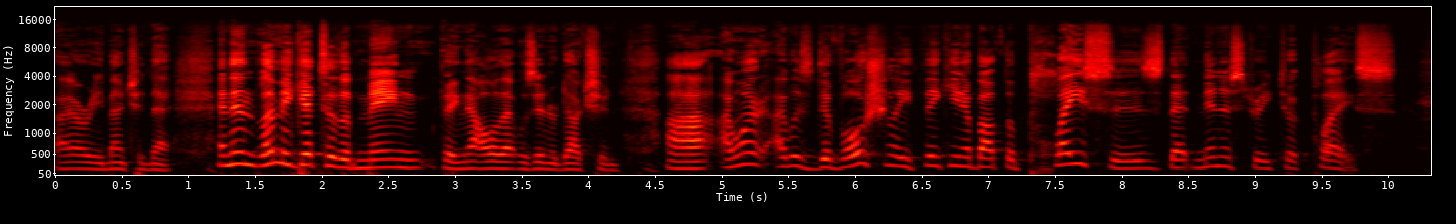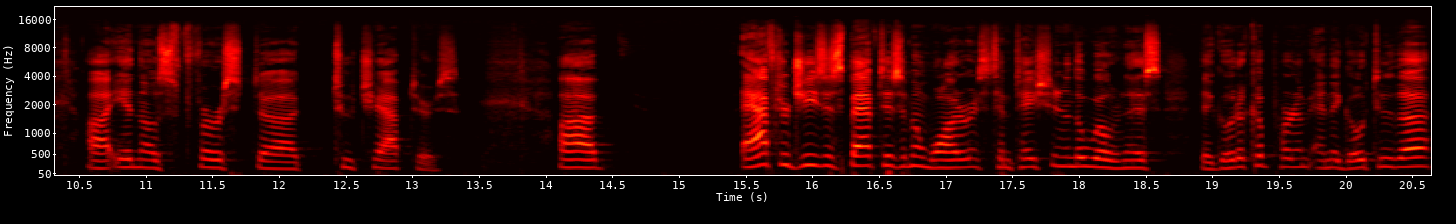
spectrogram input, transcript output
I, already mentioned that. And then let me get to the main thing. Now, all of that was introduction. Uh, I, want, I was devotionally thinking about the places that ministry took place uh, in those first uh, two chapters. Uh, after Jesus' baptism in water and his temptation in the wilderness, they go to Capernaum and they go to the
